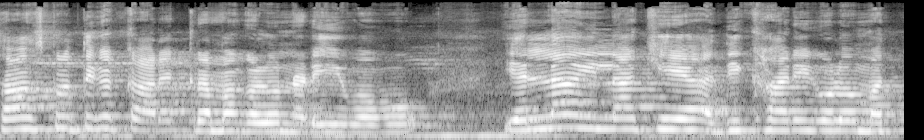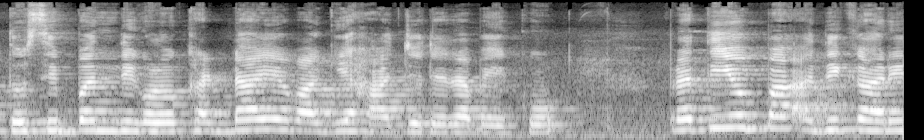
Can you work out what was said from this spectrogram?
ಸಾಂಸ್ಕೃತಿಕ ಕಾರ್ಯಕ್ರಮಗಳು ನಡೆಯುವವು. ಎಲ್ಲ ಇಲಾಖೆಯ ಅಧಿಕಾರಿಗಳು ಮತ್ತು ಸಿಬ್ಬಂದಿಗಳು ಕಡ್ಡಾಯವಾಗಿ ಹಾಜರಿರಬೇಕು. ಪ್ರತಿಯೊಬ್ಬ ಅಧಿಕಾರಿ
